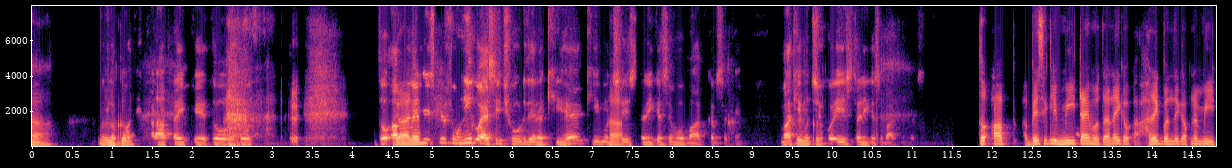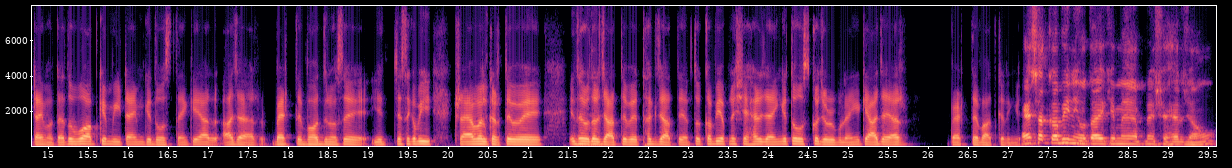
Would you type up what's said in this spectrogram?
हाँ मतलब खराब टाइप के दो दोस्त। तो अब मैंने सिर्फ़ उन्हीं को ऐसी छूट दे रखी है कि मुझसे हाँ। इस तरीके से वो बात कर सके। बाकी मुझसे कोई इस तरीके से बात नहीं। तो आप बेसिकली मी टाइम होता है ना एक हर एक बंदे का अपना मी टाइम होता है तो वो आपके मी टाइम के दोस्त हैं कि यार आ जा यार बैठते बहुत दिनों से ये जैसे कभी ट्रैवल करते हुए इधर उधर जाते हुए थक जाते हैं तो कभी अपने शहर जाएँगे तो उसको ज़रूर बुलाएँगे कि आ जा यार बैठते बात करेंगे। ऐसा कभी नहीं होता है कि मैं अपने शहर जाऊँ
